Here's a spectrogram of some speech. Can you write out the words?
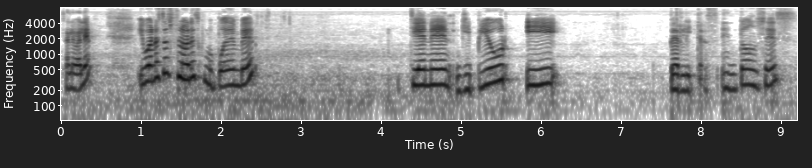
¿Sale, vale? Y bueno, estas flores, como pueden ver, tienen guipure y perlitas. Entonces,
